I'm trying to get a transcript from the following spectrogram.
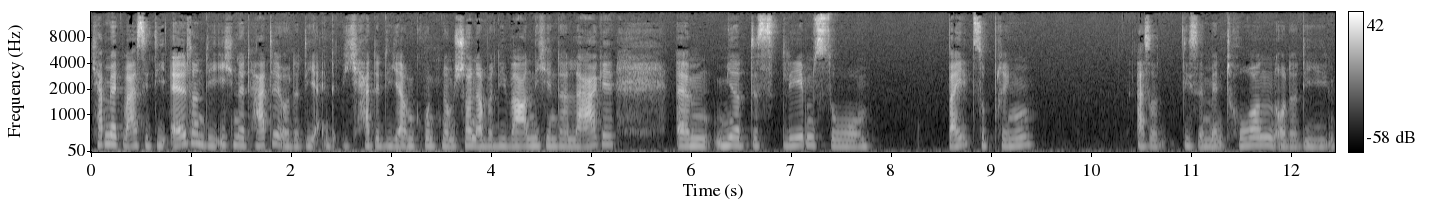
Ich habe mir quasi die Eltern, die ich nicht hatte, oder die ich hatte die ja im Grunde genommen schon, aber die waren nicht in der Lage, ähm, mir das Leben so beizubringen. Also diese Mentoren oder die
